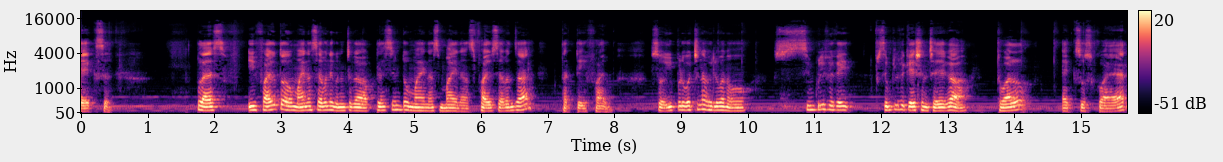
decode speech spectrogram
X plus ఈ ఫైవ్తో మైనస్ సెవెన్ని గుణించగా plus into minus minus five sevens are thirty five so ఇప్పుడు వచ్చిన విలువను సింప్లిఫికై సింప్లిఫికేషన్ చేయగా twelve X square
